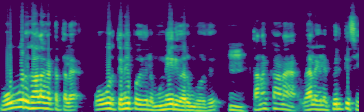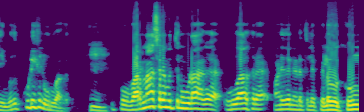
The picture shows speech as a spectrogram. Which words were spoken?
ஒவ்வொரு காலகட்டத்தில் ஒவ்வொரு திணைப்பகுதியில் முன்னேறி வரும்போது தனக்கான வேலைகளை பிரித்தி செய்யும்போது குடிகள் உருவாகுது. இப்போ வர்ணாசிரமத்தின் ஊடாக உருவாகிற மனிதனிடத்தில் பிளவுக்கும்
